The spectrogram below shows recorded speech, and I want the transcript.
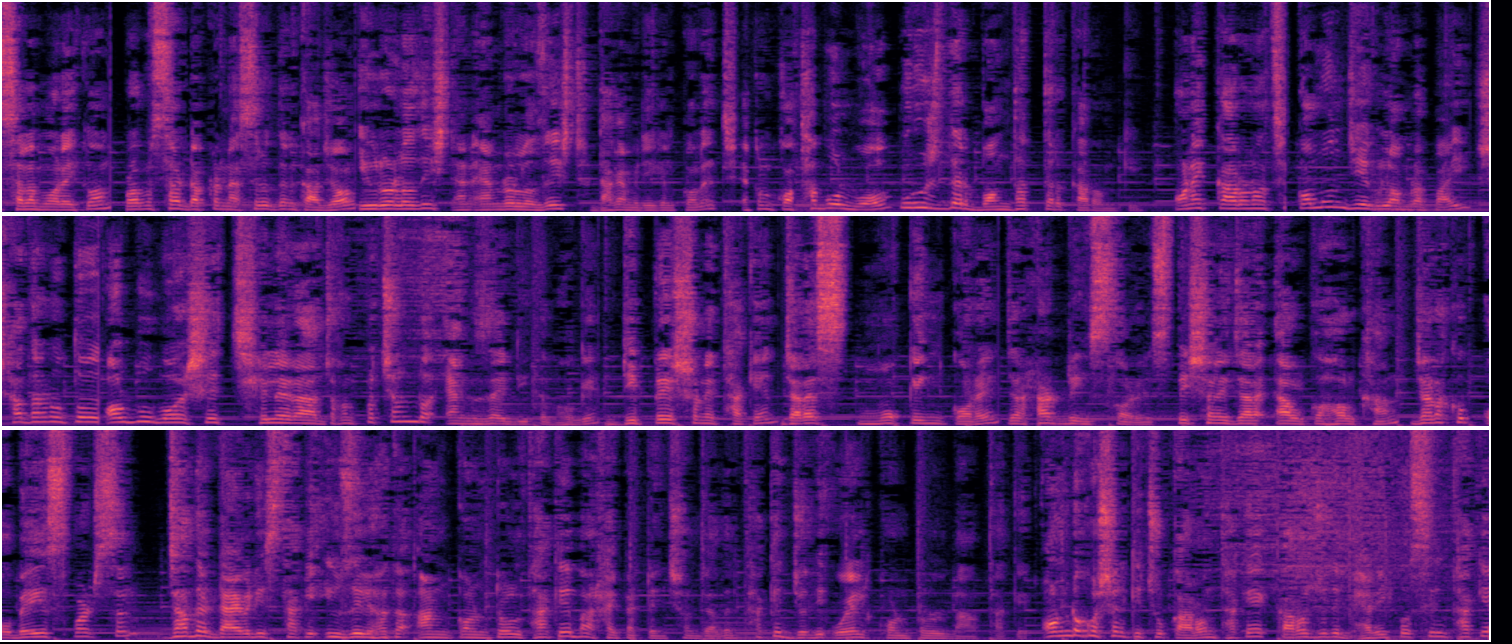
আসসালামু আলাইকুম। Professor doctor Nasiruddin Kajal, urologist and andrologist, Dhaka medical college. এখন কথা বলব পুরুষদের বন্ধাত্বের কারণ কি? অনেক কারণ আছে। কমন যেগুলো আমরা পাই, সাধারণত অল্প বয়সে ছেলেরা যখন প্রচণ্ড অ্যাংজাইটিতে ভোগে ডিপ্রেশনে থাকেন, যারা স্মোকিং করেন, যারা হার্ড ড্রিঙ্কস করেন স্পেশালি যারা অ্যালকোহল খান, যারা খুব ওবেস পার্সন যাদের ডায়াবেটিস থাকে ইউজুয়ালি হয়তো আনকন্ট্রোল থাকে বা হাইপার টেনশন যাদের থাকে, যদি ওয়েল কন্ট্রোল না থাকে। অন্ডকোষের কিছু কারণ থাকে, কারও যদি ভ্যারিকোসিল থাকে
